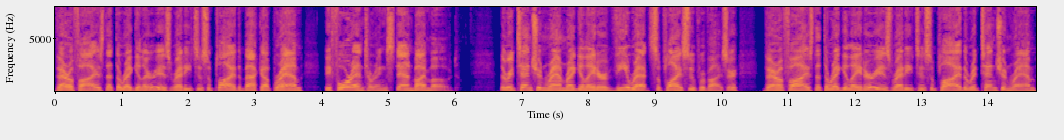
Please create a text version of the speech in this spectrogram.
verifies that the regulator is ready to supply the backup RAM before entering standby mode. The retention RAM regulator VRET supply supervisor verifies that the regulator is ready to supply the retention RAM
